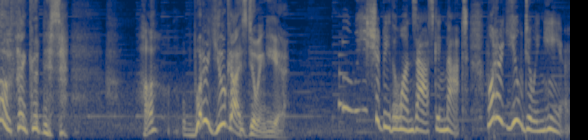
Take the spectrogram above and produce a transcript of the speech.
Oh, thank goodness. Huh? What are you guys doing here? We should be the ones asking that. What are you doing here?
